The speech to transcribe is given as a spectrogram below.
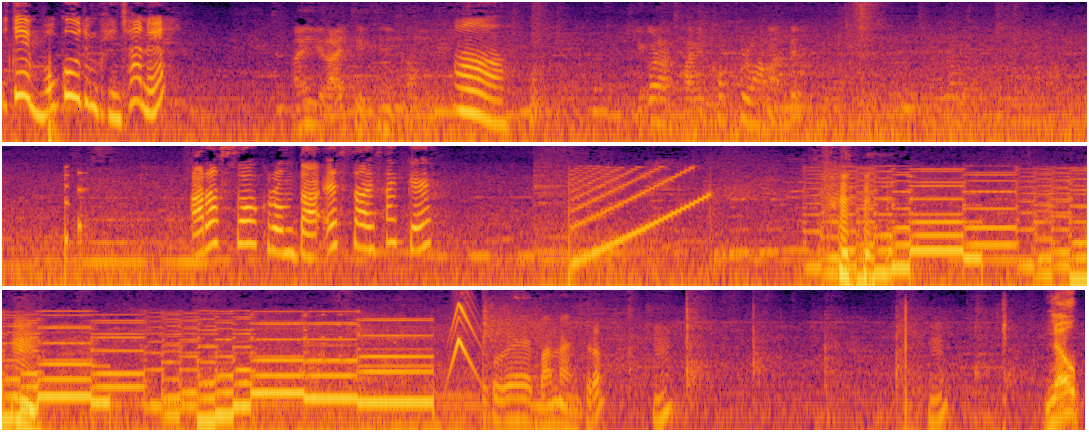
이게 뭐가 좀 괜찮네? 아니 이게 라이트 있으니까. 어 이거랑 자기 커플로 하면 안 돼? 알았어 그럼 나 SI 살게 이거 왜 마음에 안 들어? 응? 응? Nope.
